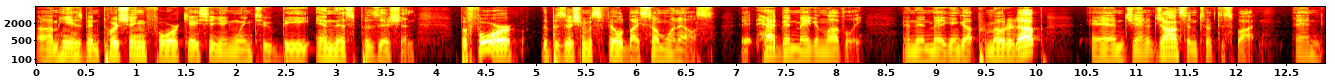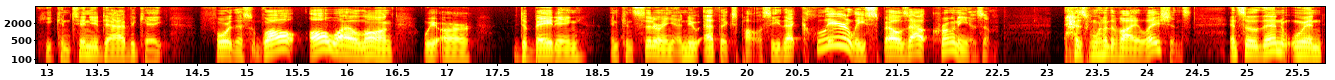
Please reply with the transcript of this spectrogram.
Um, he has been pushing for Casey Yingling to be in this position. Before, the position was filled by someone else. It had been Megan Lovely. And then Megan got promoted up, and Janet Johnson took the spot. And he continued to advocate for this. While all while long, we are debating and considering a new ethics policy that clearly spells out cronyism as one of the violations. And so then when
